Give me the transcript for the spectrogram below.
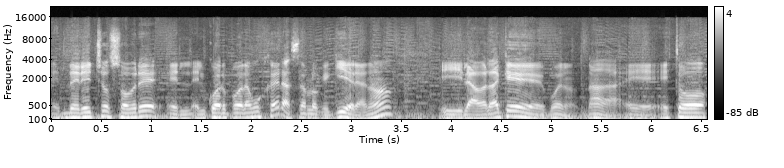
el derecho sobre el, el cuerpo de la mujer a hacer lo que quiera, ¿no? Y la verdad que, bueno, nada, eh, esto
